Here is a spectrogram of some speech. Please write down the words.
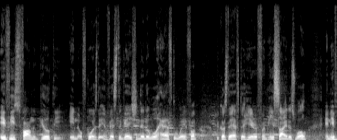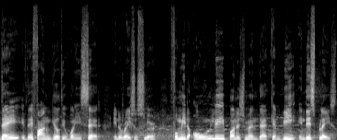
if he's found guilty in, of course, the investigation that they will have the UEFA, because they have to hear it from his side as well. And if they if they find him guilty of what he said in the racial slur, for me the only punishment that can be in this place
